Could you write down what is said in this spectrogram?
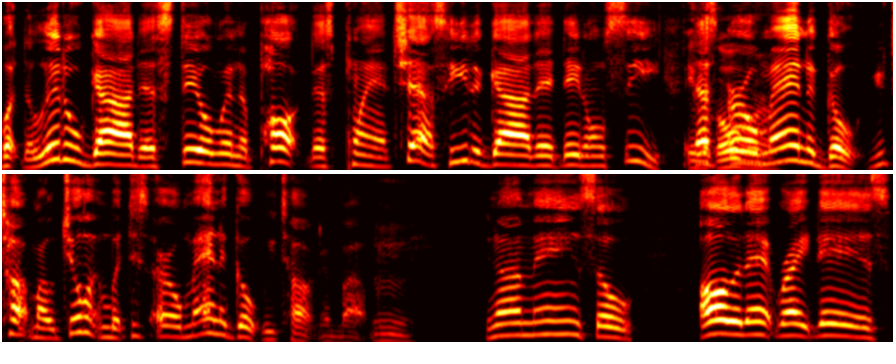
But the little guy that's still in the park that's playing chess, he the guy that they don't see. That's Earl. Manigault. You talking about Jordan, but this Earl Manigault we talking about. Mm. You know what I mean? So all of that right there is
